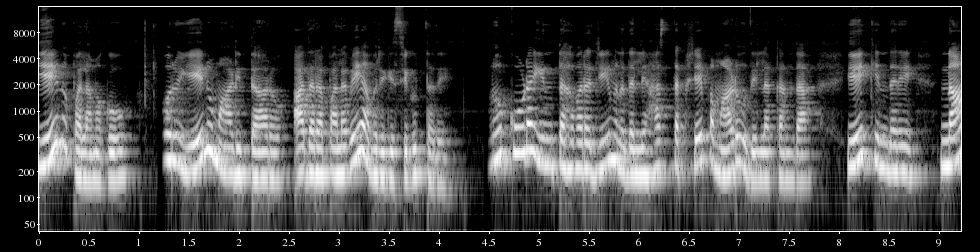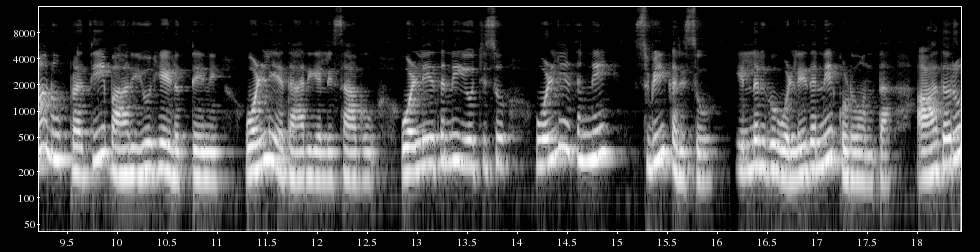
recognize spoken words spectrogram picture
ಏನು ಫಲ ಮಗು? ಅವರು ಏನು ಮಾಡಿದ್ದಾರೋ ಅದರ ಫಲವೇ ಅವರಿಗೆ ಸಿಗುತ್ತದೆ. ನಾನು ಕೂಡ ಇಂತಹವರ ಜೀವನದಲ್ಲಿ ಹಸ್ತಕ್ಷೇಪ ಮಾಡುವುದಿಲ್ಲ ಕಂದ. ಏಕೆಂದರೆ ನಾನು ಪ್ರತಿ ಬಾರಿಯೂ ಹೇಳುತ್ತೇನೆ, ಒಳ್ಳೆಯ ದಾರಿಯಲ್ಲಿ ಸಾಗು, ಒಳ್ಳೆಯದನ್ನೇ ಯೋಚಿಸು, ಒಳ್ಳೆಯದನ್ನೇ ಸ್ವೀಕರಿಸು. ಎಲ್ಲರಿಗೂ ಒಳ್ಳೆಯದನ್ನೇ ಕೊಡು ಅಂತ. ಆದರೂ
